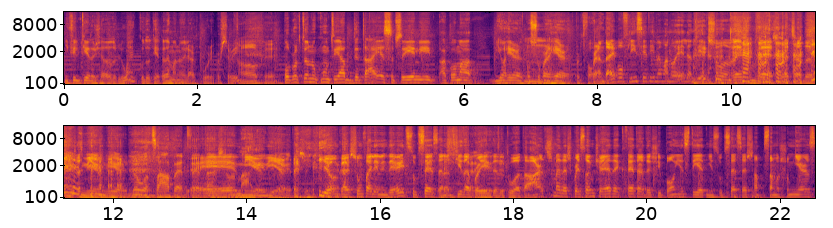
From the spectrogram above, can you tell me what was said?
një film tjetër që do të luajmë, ku do të jetë edhe Manuela Arkuri përsëri. Ah, okej. Okay. Po për këtë nuk mund të jap detaje sepse jemi akoma Jo herët, po super herët për të folur. Prandaj po flisje ti me Manuelën ti kështu në vesh, në vesh, për çfarëdo. Mirë, mirë. Në WhatsApp e pse ashtu. Mirë, mirë. Jo, ka shumë faleminderit, suksese në të gjitha projektet e tua të ardhshme dhe shpresojmë që edhe Kthetrat e Shqiponjës të jetë një sukses e sa më shumë njerëz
